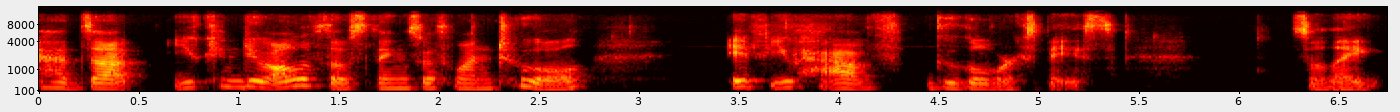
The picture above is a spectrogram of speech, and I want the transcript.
heads up you can do all of those things with one tool if you have Google Workspace. So, like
